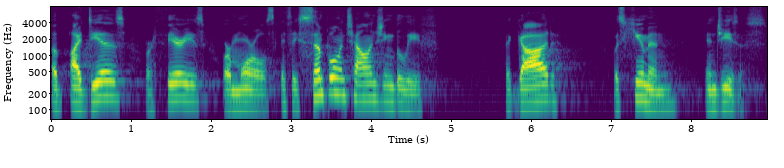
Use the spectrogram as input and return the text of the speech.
of ideas or theories or morals. It's a simple and challenging belief that God was human in Jesus.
